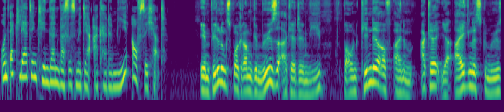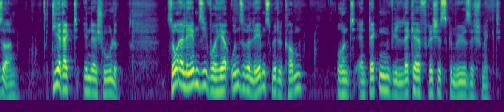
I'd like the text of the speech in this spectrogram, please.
und erklärt den Kindern, was es mit der Akademie auf sich hat. Im Bildungsprogramm Gemüseakademie bauen Kinder auf einem Acker ihr eigenes Gemüse an. Direkt in der Schule. So erleben sie, woher unsere Lebensmittel kommen und entdecken, wie lecker frisches Gemüse schmeckt.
